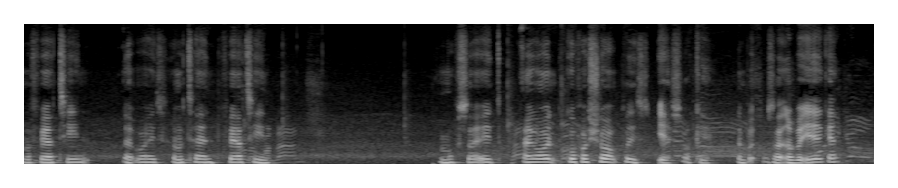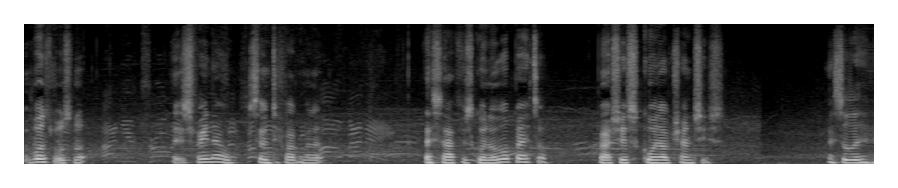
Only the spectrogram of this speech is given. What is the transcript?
Number 13, that wide, number 10, 13. I'm offside. Hang on, go for a shot, please. Yes, okay. Number, was that number 8 again? It was, wasn't it? It's 3 now, 75 minutes. This half is going a lot better. But it's just going our chances. And so the,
